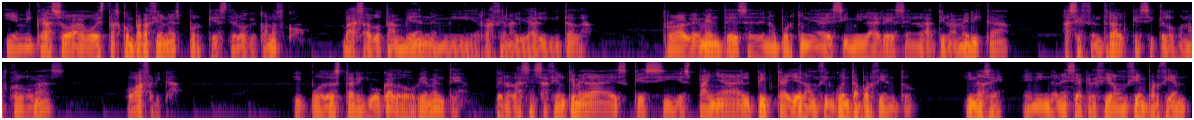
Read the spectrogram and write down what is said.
Y en mi caso hago estas comparaciones porque es de lo que conozco, basado también en mi racionalidad limitada. Probablemente se den oportunidades similares en Latinoamérica, Asia Central, que sí que lo conozco algo más, o África. Y puedo estar equivocado, obviamente, pero la sensación que me da es que si España el PIB cayera un 50%, y no sé, en Indonesia creciera un 100%,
